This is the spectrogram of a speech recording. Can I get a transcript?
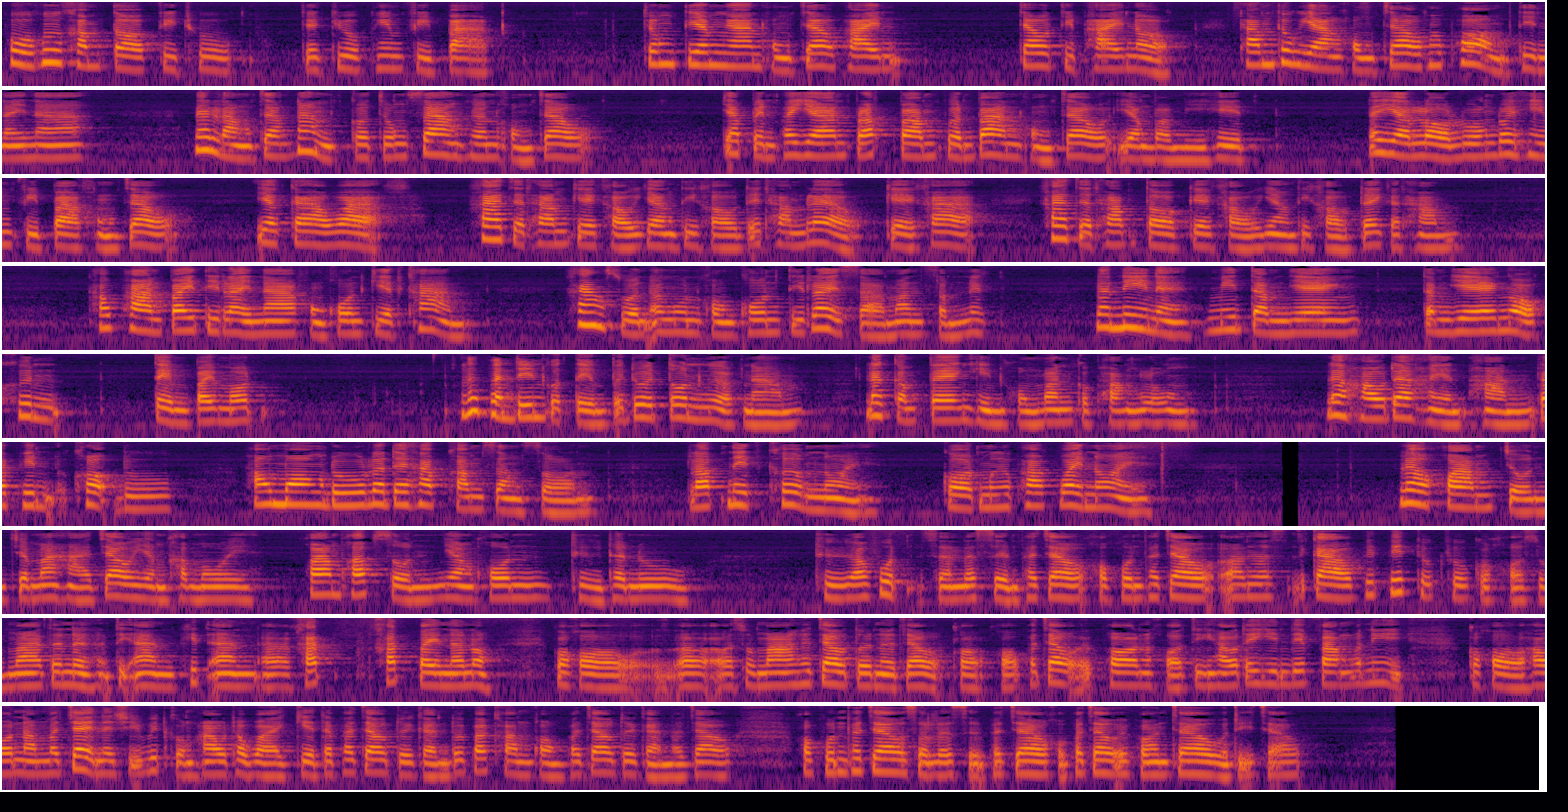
ผู้ฮื้อคำตอบที่ถูก จะจูบหิมฝีปาก จงเตรียมงานของเจ้าภาย เจ้าที่ภายนอกทำทุกอย่างของเจ้าให้พร้อมที่ในนาและหลังจากนั้นก็จงสร้างเฮือนของเจ้า จะเป็นพยานปรักปรำเพื่อนบ้านของเจ้าอย่างบ่มีเหตุ และอย่าหล่อลวงด้วยหิมฝีปากของเจ้า อย่ากล่าวว่า ข้าจะทำแก่เขาอย่างที่เขาได้ทำแล้ว แก่ข้า ข้าจะทำตอบแก่เขาอย่างที่เขาได้กระทำเฮาผ่านไปติไรนาของคนเกียจข้าน ข้างสวนองุ่นของคนติไร่สามัญสำนึก และนี่แน่มีตำแยงตำแยงออกขึ้น เต็มไปหมด และแผ่นดินก็เต็มไปด้วยต้นเหงือกน้ำและกำแพงหินของมันก็พังลง และเฮาได้เห็นหันและพินเคราะห์ดูเฮามองดูและได้รับคำสั่งสอน รับนิดเคิมหน่อย กอดมือพักไว้หน่อย แล้วความจนจะมาหาเจ้าอย่างขโมย ความคับสนอย่างคนถือธนู ถืออาวุธสรรเสริญพระเจ้าขอบคุณพระเจ้าอากล่าวพิษพิษทุกทุกๆก็ขอสุมาตเนอที่อ่านพิษอ่านอ่าคัดคัดไปนะเนาะ ก็ขอเอ่อสุมาให้เจ้าตัวเนอเจ้าขอขอพระเจ้าอวยพรขอจริงเฮาได้ยินได้ฟังวันนี้ก็ขอเฮานำมาใจในชีวิตของเฮาถวายเกียรติพระเจ้าด้วยกัน ด้วยพระคำของพระเจ้าด้วยกันนะเจ้า ขอบคุณพระเจ้าสรรเสริญพระเจ้าขอพระเจ้าอวยพรเจ้าสวัสดีเจ้า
